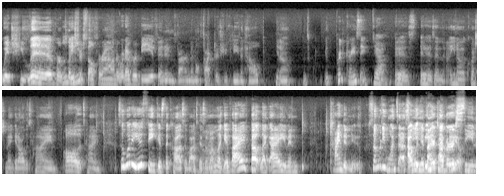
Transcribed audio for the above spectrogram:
which you live or place Mhm. yourself around or whatever it be if in environmental factors you could even help. You know, it's it's pretty crazy. Yeah, it is. It is. And, you know, a question I get all the time, all the time. So, what do you think is the cause of autism? Uh-huh. I'm like, if I felt like I even kind of knew. Somebody once asked I me if I've ever seen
